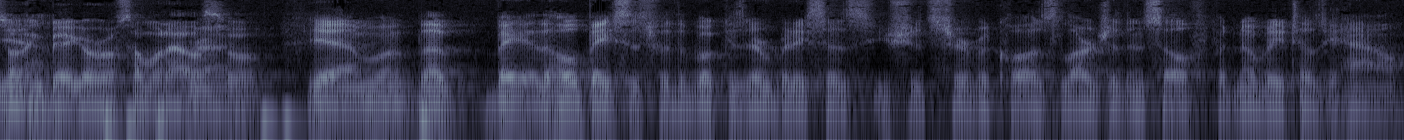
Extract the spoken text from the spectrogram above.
something yeah. bigger or someone else. Right. Or yeah, well, the the whole basis for the book is everybody says you should serve a cause larger than self, but nobody tells you how.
